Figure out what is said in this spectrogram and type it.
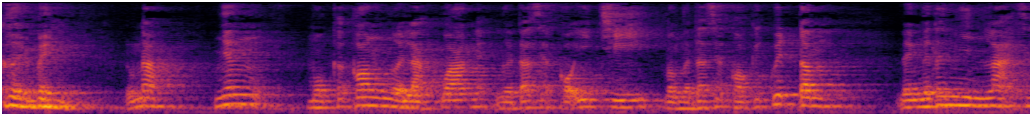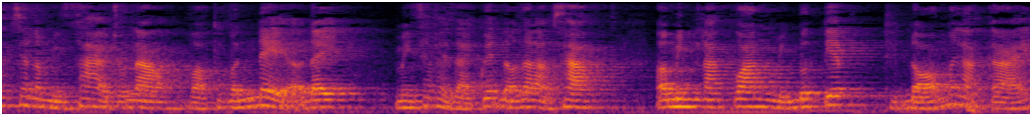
cười mình đúng không nhưng một cái con người lạc quan ấy, người ta sẽ có ý chí và người ta sẽ có cái quyết tâm để người ta nhìn lại xem xem là mình sai ở chỗ nào. Và cái vấn đề ở đây mình sẽ phải giải quyết nó ra làm sao. Và mình lạc quan mình bước tiếp thì đó mới là cái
